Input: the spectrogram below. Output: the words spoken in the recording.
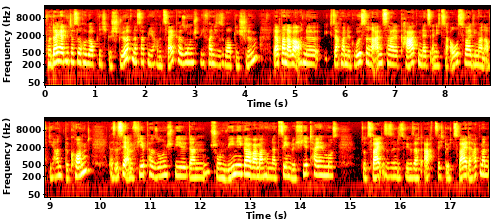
Von daher hat mich das auch überhaupt nicht gestört. Und das hat mich auch im Zwei-Personen-Spiel, fand ich das überhaupt nicht schlimm. Da hat man aber auch eine, ich sag mal, eine größere Anzahl Karten letztendlich zur Auswahl, die man auf die Hand bekommt. Das ist ja im Vier-Personen-Spiel dann schon weniger, weil man 110 durch 4 teilen muss. Zu zweit sind es, wie gesagt, 80 durch 2. Da hat man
